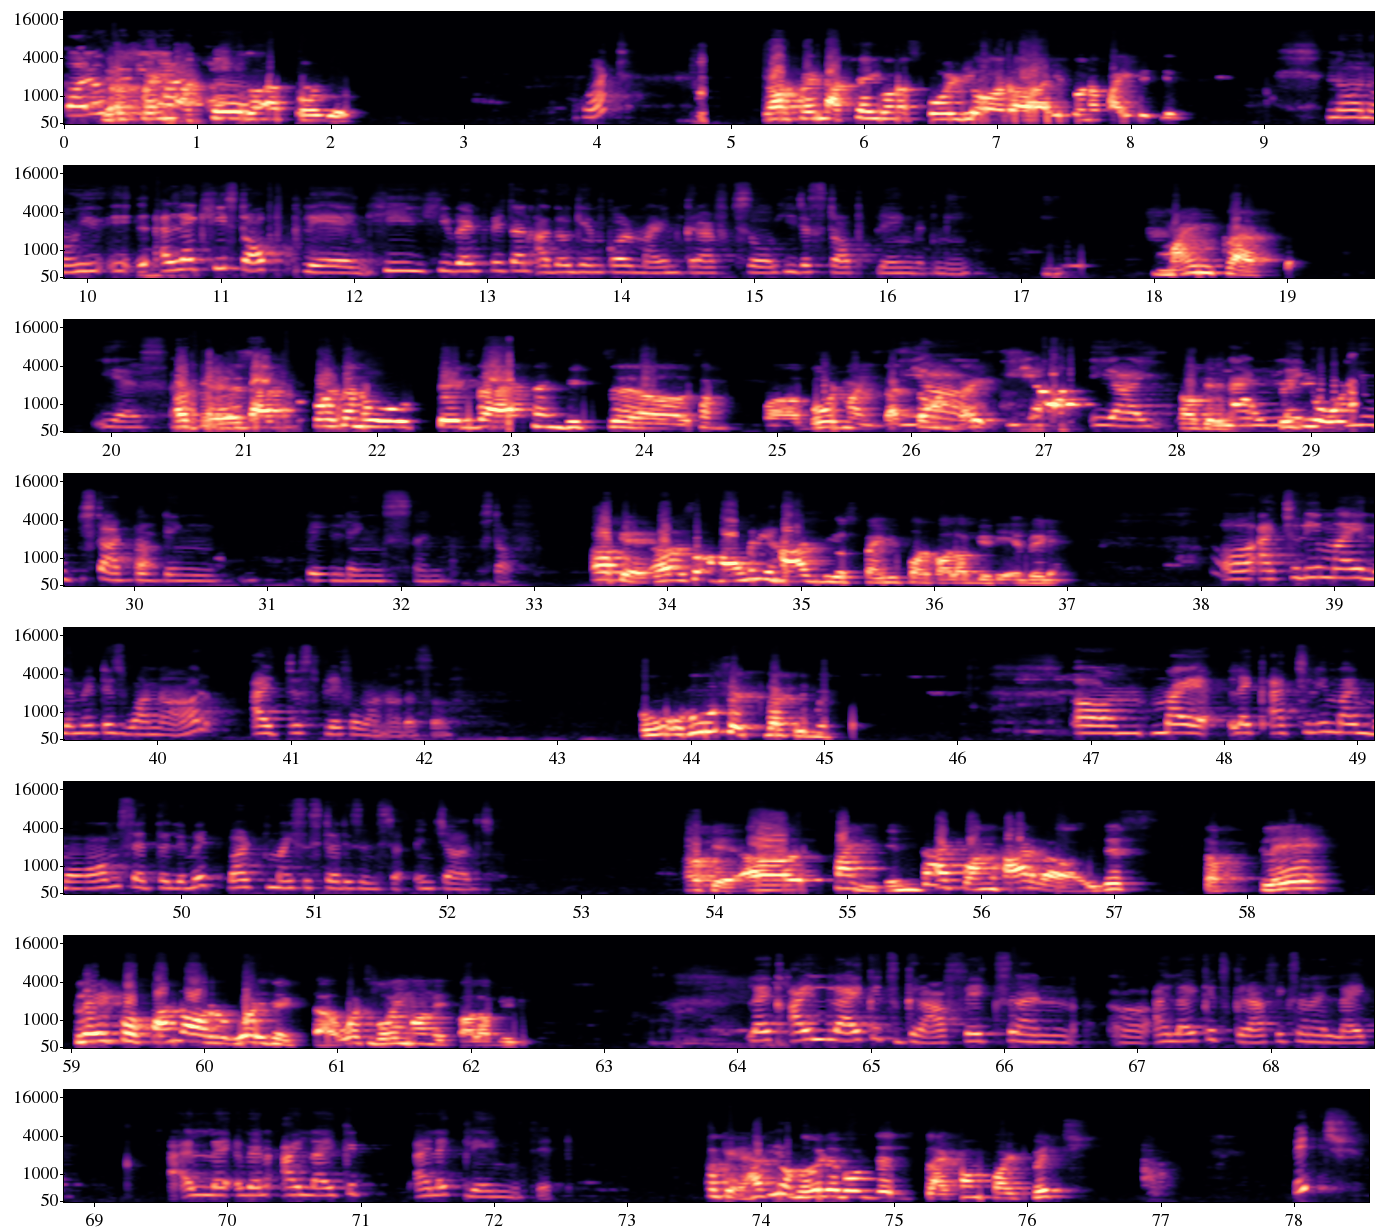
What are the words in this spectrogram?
Call of Your Duty. friend like, Akshay is gonna scold you. what? Your friend Akshay is gonna scold you or uh, he's gonna fight with you. No, no. He, he like he stopped playing. He he went with another game called Minecraft. So he just stopped playing with me. Minecraft. Yes. Okay, that person who takes the axe and hits uh, some uh, gold mine. That's the one, Yeah. right? Yeah, Yeah. Okay, and like old. you start building buildings and stuff. Okay, uh, so how many hours do you spend for Call of Duty every day? Uh, actually, my limit is one hour. I just play for one hour. That's all. Who, who set that limit? Um, my like actually my mom set the limit, but my sister is in in charge. Okay, uh, fine. In that one hour, uh, just uh, play play it for fun or what is it? Uh, what's going on with Call of Duty? Like I like its graphics and uh, I like its graphics and I like I like when I like it. I like playing with it. Okay, have you heard about this platform called Twitch? Twitch?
